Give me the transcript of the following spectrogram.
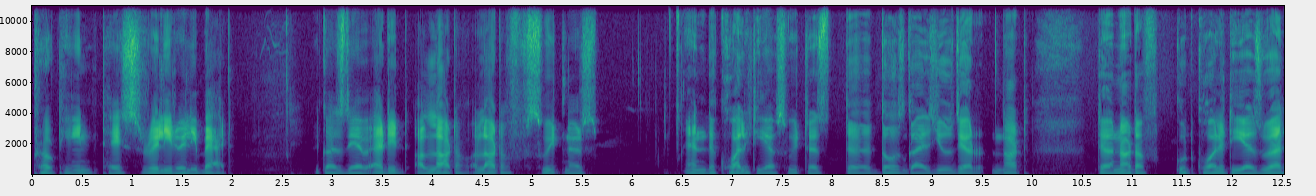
protein taste really really bad because they have added a lot of a lot of sweeteners and the quality of sweeteners the those guys use they are not they are not of good quality as well.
